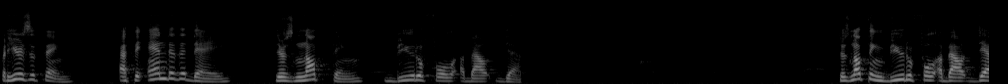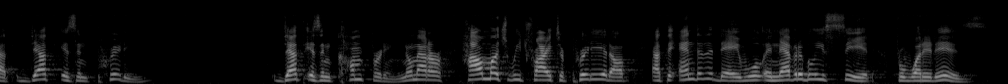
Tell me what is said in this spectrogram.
But here's the thing at the end of the day, there's nothing beautiful about death. There's nothing beautiful about death. Death isn't pretty. Death isn't comforting. No matter how much we try to pretty it up, at the end of the day, we'll inevitably see it for what it is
